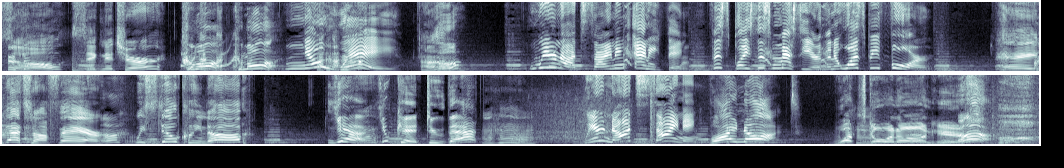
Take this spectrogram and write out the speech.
So, signature? Come on, come on. No way. Huh? huh? We're not signing anything. This place is messier than it was before. Hey, that's not fair. Huh? We still cleaned up. Yeah, you can't do that. Mm-hmm. We're not signing. Why not? What's going on here? Ah.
